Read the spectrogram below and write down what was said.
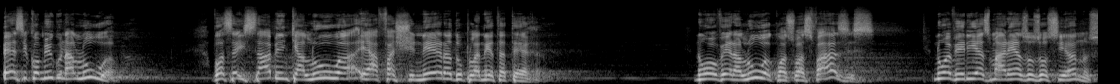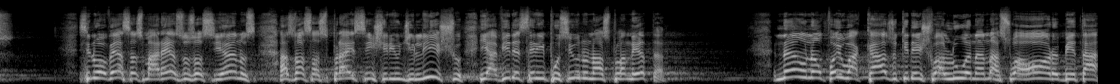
Pense comigo na Lua. Vocês sabem que a Lua é a faxineira do planeta Terra não houver a lua com as suas fases, não haveria as marés dos oceanos. Se não houvesse as marés dos oceanos, as nossas praias se encheriam de lixo e a vida seria impossível no nosso planeta. Não, não foi o acaso que deixou a lua na, na, sua órbita,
